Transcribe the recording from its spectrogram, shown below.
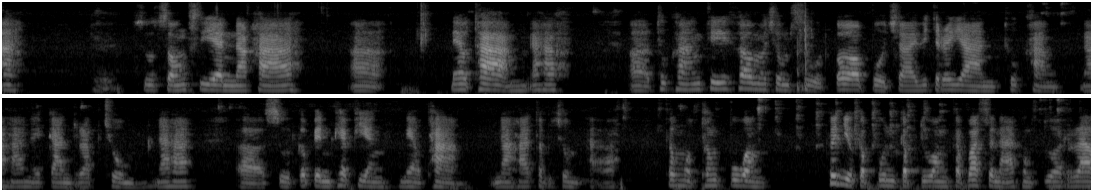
อะสูตรสองเซียนนะคะอ่าแนวทางนะคะอ่า ทุกครั้งที่เข้ามาชมสูตรก็โปรดใช้วิจารณญาณทุกครั้งนะคะในการรับชมนะคะสูตรก็เป็นแค่เพียงแนวทางนะคะท่านผู้ชมค่ะทั้งหมดทั้งปวง ขึ้นอยู่กับบุญกับดวงกับวาสนาของตัวเรา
